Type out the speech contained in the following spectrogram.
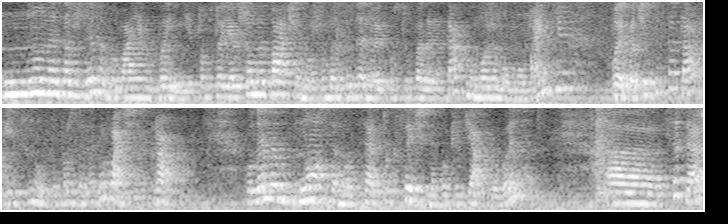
ну не завжди ми буваємо винні. Тобто, якщо ми бачимо, що ми з людиною поступили не так, ми можемо в моменті вибачитися так, і ну, попросити пробачення. Крапка. Коли ми вносимо це токсичне почуття провини, е, це теж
